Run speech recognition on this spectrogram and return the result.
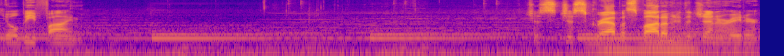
You'll be fine. Just just grab a spot under the generator.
